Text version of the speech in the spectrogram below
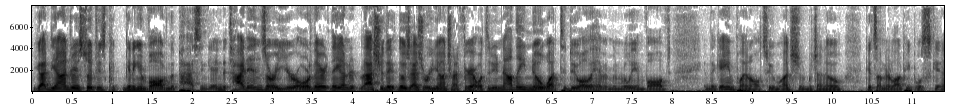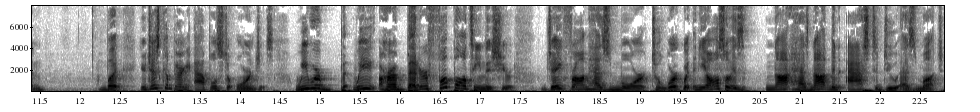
You got DeAndre Swift who's getting involved in the passing game. The tight ends are a year older. They're, they under last year they, those guys were young, trying to figure out what to do. Now they know what to do. All they haven't been really involved in the game plan all too much, which I know gets under a lot of people's skin. But you're just comparing apples to oranges. We were we are a better football team this year. Jake Fromm has more to work with, and he also is not has not been asked to do as much.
